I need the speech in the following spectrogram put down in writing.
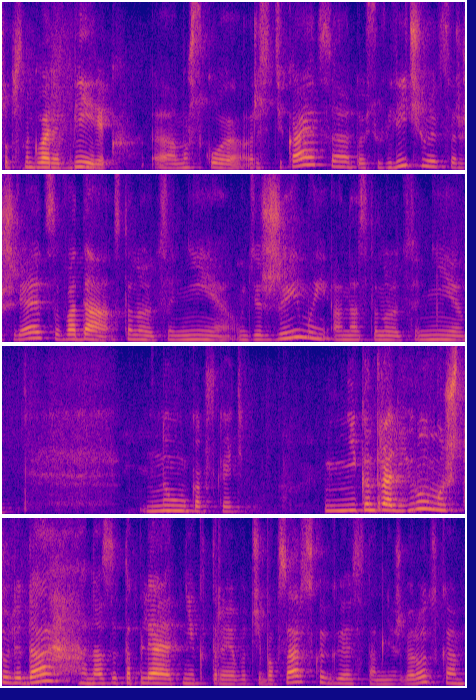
Собственно говоря, берег мужское растекается, то есть увеличивается, расширяется. Вода становится неудержимой, она становится не, ну, как сказать, неконтролируемой, что ли, да. Она затопляет некоторые, вот Чебоксарская ГЭС, там Нижегородская,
